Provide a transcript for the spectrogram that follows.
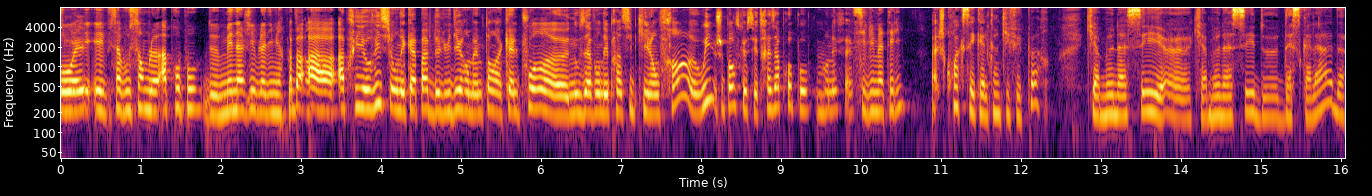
ouais. Et, ça vous semble à propos de ménager Vladimir Poutine bah, a, priori, si on est capable de lui dire en même temps à quel point euh, nous avons des principes qu'il enfreint, euh, oui, je pense que c'est très à propos, mm. en effet. Sylvie Matelli Je crois que c'est quelqu'un qui fait peur qui a menacé, euh, qui a menacé d'escalade,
